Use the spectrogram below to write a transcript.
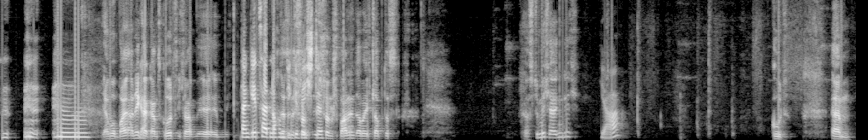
Ja, wobei, Annika, Ja. ganz kurz, ich, äh, Dann geht es halt noch um das die Gewichte. ist schon spannend, aber ich glaube, das. Hörst du mich eigentlich? ja? Gut. Ähm,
